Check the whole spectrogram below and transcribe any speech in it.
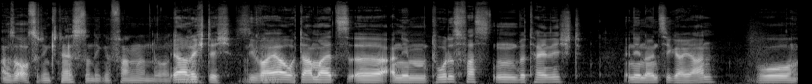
Also auch zu den Knästen und den Gefangenen dort? Ja, richtig. Sie okay. war ja auch damals äh, an dem Todesfasten beteiligt in den 90er Jahren. Wo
